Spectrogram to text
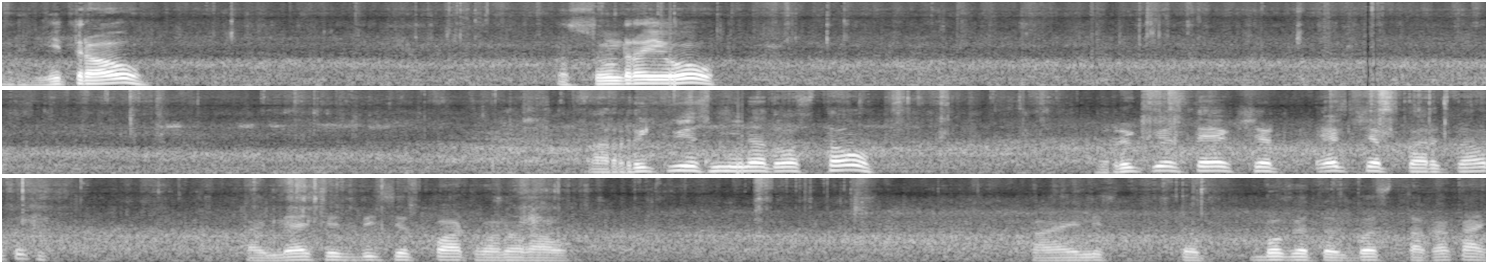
अरे मित्र हो. सुन रही हो. रिक्वेस्ट मी ना दोस्ता हो रिक्वेस्ट एक्सेप्ट एक्सेप्ट करत. होतो काय मॅसेज बिसेज पाठवणार आहो. काय नुसतं बघतच बसता का काय?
